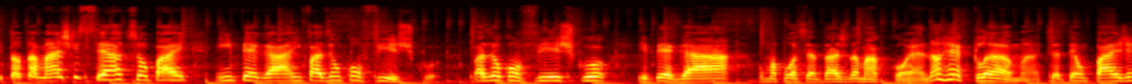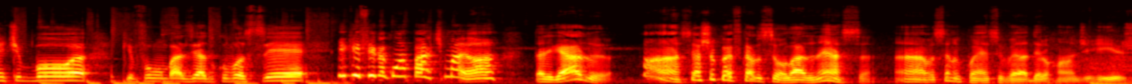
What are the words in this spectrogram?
Então tá mais que certo seu pai em pegar, em fazer um confisco. Fazer o um confisco e pegar uma porcentagem da maconha. Não reclama que você tem um pai, gente boa, que fuma um baseado com você e que fica com a parte maior, tá ligado? Ah, você achou que eu ia ficar do seu lado nessa? Ah, você não conhece o verdadeiro Ronald Rios.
